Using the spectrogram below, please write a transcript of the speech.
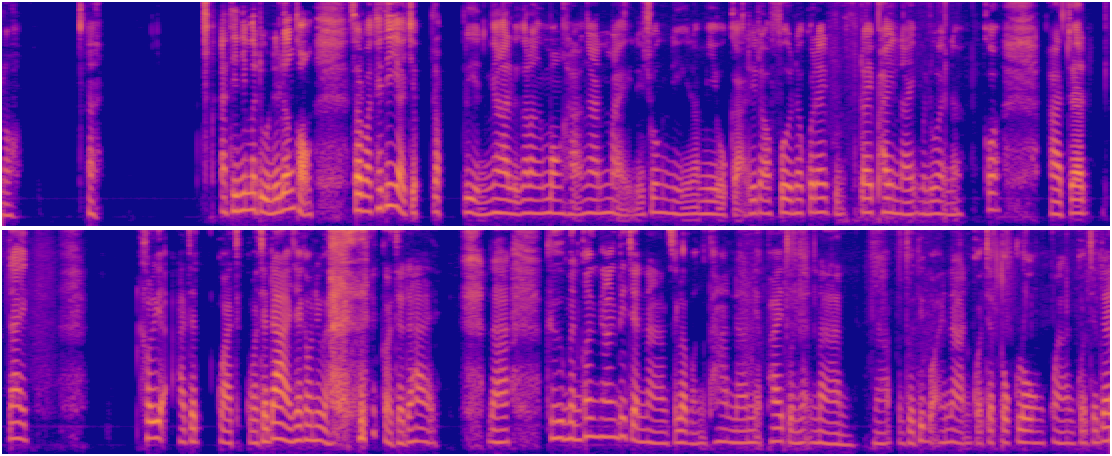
เนาะอะอะทีนี้มาดูในเรื่องของสำหรับใครที่อยากจะปรับเปลี่ยนงานหรือกำลังมองหางานใหม่ในช่วงนี้นะมีโอกาสที่เราเฟิร์นก็ได้ได้ไพ่ไนท์มาด้วยนะก็อาจจะได้เขาเรียกอาจจะกว่ากว่าจะได้ใช่คำนี้แบบกว่าจะได้ นะคือมันค่อนข้างที่จะนานสำหรับบางท่านนะเนี่ยไพ่ตัวนี้นานนะเป็นตัวที่บอกให้นานกว่าจะตกลงนานกว่าจะได้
